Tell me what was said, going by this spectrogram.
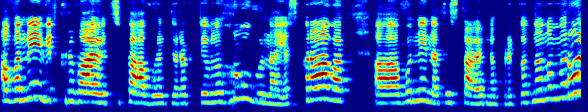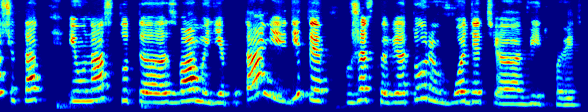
а вони відкривають цікаву інтерактивну гру, вона яскрава, вони натискають, наприклад, на номерочок, так, і у нас тут е, з вами є питання, і діти вже з клавіатури вводять е, відповідь. Е,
